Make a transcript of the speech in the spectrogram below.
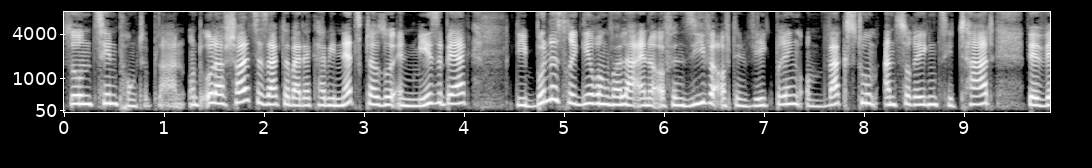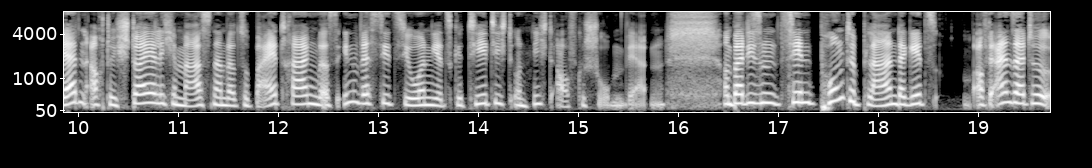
so einen Zehn-Punkte-Plan. Und Olaf Scholz, sagte bei der Kabinettsklausur in Meseberg, die Bundesregierung wolle eine Offensive auf den Weg bringen, um Wachstum anzuregen. Zitat, wir werden auch durch steuerliche Maßnahmen dazu beitragen, dass Investitionen jetzt getätigt und nicht aufgeschoben werden. Und bei diesem Zehn-Punkte-Plan, da geht es auf der einen Seite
